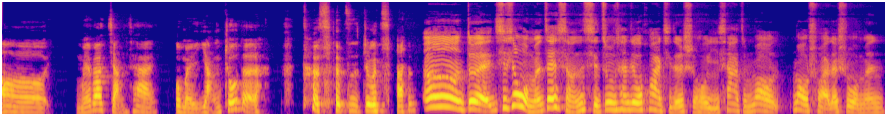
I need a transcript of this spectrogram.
呃，我们要不要讲一下我们扬州的？特色自助餐，嗯，对，其实我们在想起自助餐这个话题的时候，一下子冒冒出来的是我们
